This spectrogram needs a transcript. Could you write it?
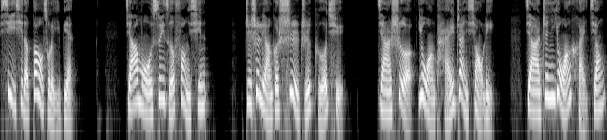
细细的告诉了一遍。贾母虽则放心，只是两个世职革去，贾赦又往台站效力，贾珍又往海疆，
